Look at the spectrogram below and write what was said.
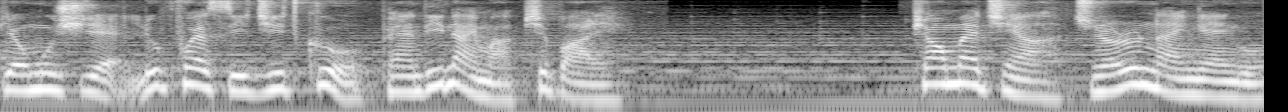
ပြောမှုရှိတဲ့လူဖွဲ့စည်းကြီးတစ်ခုကိုဖန်တီးနိုင်မှာဖြစ်ပါတယ် ဖြောင့်မတ်ခြင်းဟာကျွန်တော်တို့နိုင်ငံကို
